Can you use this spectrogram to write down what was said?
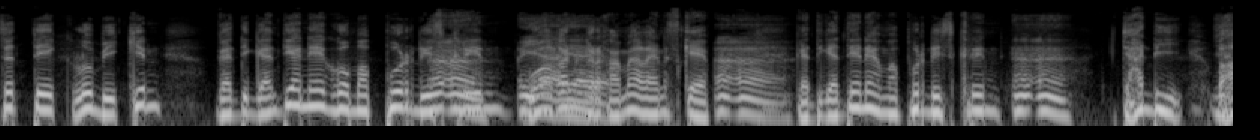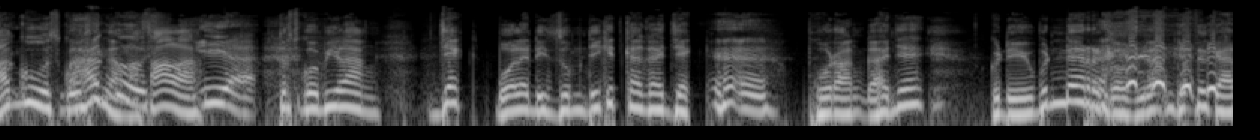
detik Lu bikin ganti-gantian ya gue sama Pur di Heeh. screen Gue Iya, kan iya, iya. ngerekamnya landscape Heeh. Ganti-gantian ya sama Pur di screen Heeh. Jadi Bagus. Gue sih gak Bagus. masalah. Iya. Terus gue bilang Jack boleh di zoom dikit kagak Jack? Heeh. Kurangnya gede bener gue bilang gitu kan.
